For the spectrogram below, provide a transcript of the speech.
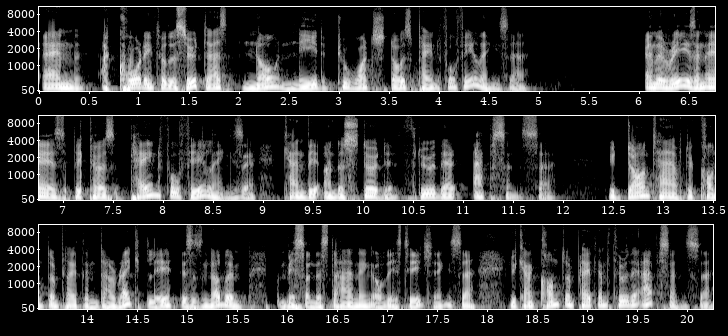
And according to the suttas, no need to watch those painful feelings. And the reason is because painful feelings can be understood through their absence. You don't have to contemplate them directly. This is another misunderstanding of these teachings. Uh, you can contemplate them through the absence. Uh,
